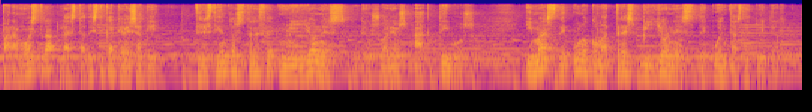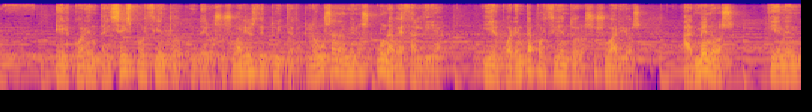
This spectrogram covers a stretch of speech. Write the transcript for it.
Para muestra la estadística que ves aquí, 313 millones de usuarios activos y más de 1,3 billones de cuentas de Twitter el 46% de los usuarios de Twitter lo usan al menos una vez al día y el 40% de los usuarios al menos tienen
